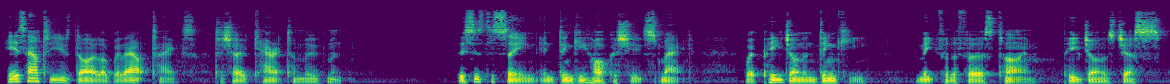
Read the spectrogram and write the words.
Here's how to use dialogue without tags to show character movement. This is the scene in Dinky Hocker Shoots Smack, where P. John and Dinky meet for the first time. P. John has just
